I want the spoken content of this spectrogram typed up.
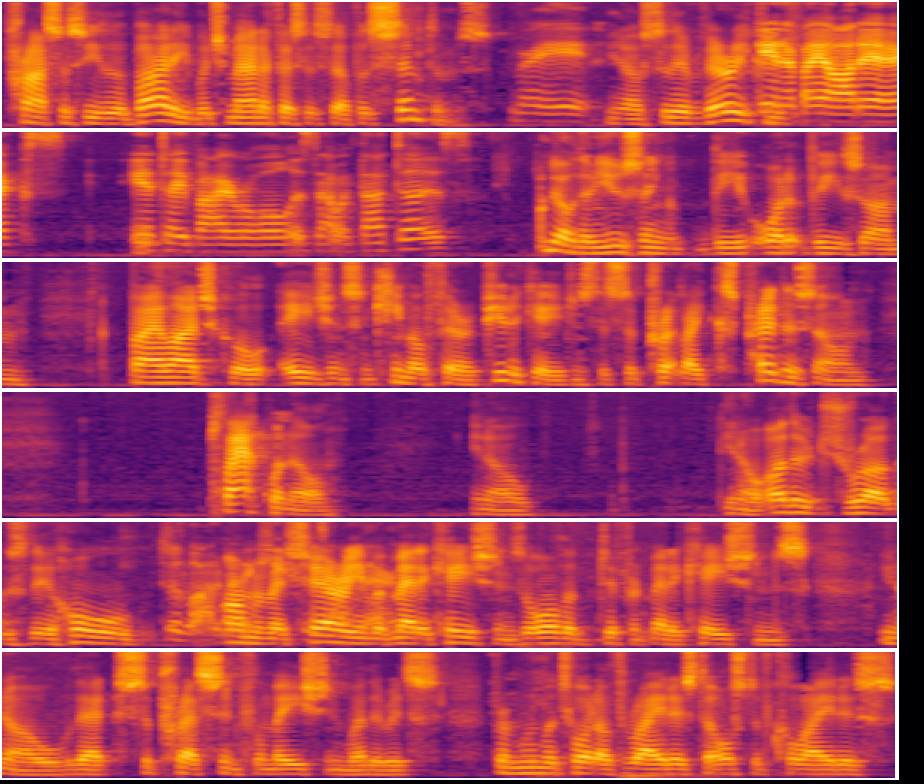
process of the body, which manifests itself as symptoms. Right. You know, so they're very conf- Antibiotics, antiviral. Is that what that does? no, they're using the these um, biological agents and chemotherapeutic agents to suppress, like prednisone, plaquenil, you know, you know, other drugs, the whole There's a lot of medications armamentarium of medications, all the different medications, you know, that suppress inflammation, whether it's from rheumatoid arthritis to ulcerative colitis.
